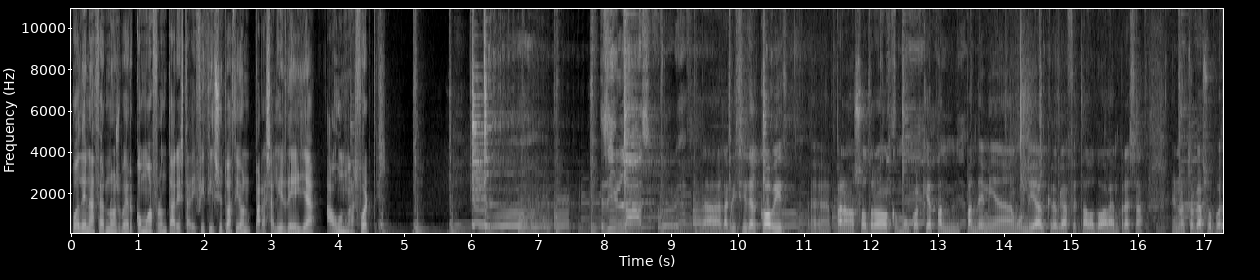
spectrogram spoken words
pueden hacernos ver cómo afrontar esta difícil situación para salir de ella aún más fuertes. La, la crisis del COVID eh, para nosotros, como cualquier pandemia mundial, creo que ha afectado a todas las empresas. En nuestro caso, pues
